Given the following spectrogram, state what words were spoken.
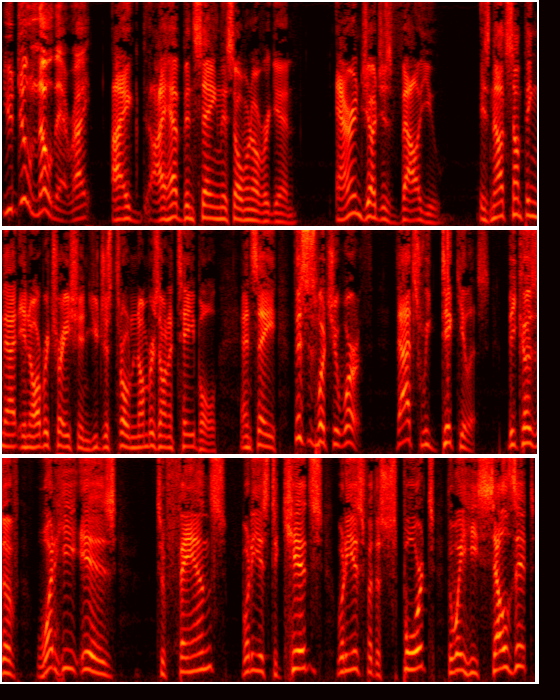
You do know that, right? I I have been saying this over and over again. Aaron Judge's value is not something that in arbitration you just throw numbers on a table and say this is what you're worth. That's ridiculous because of what he is to fans, what he is to kids, what he is for the sport, the way he sells it,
